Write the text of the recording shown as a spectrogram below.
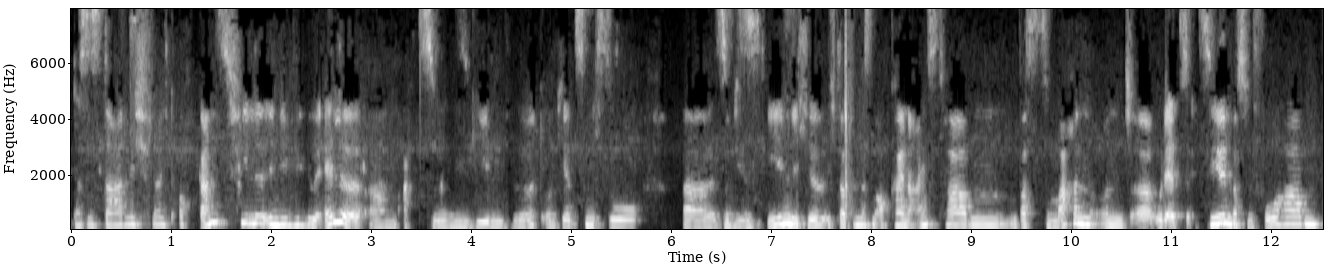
dass es dadurch vielleicht auch ganz viele individuelle ähm, Aktionen geben wird und jetzt nicht so äh, so dieses Ähnliche. Ich glaube, wir müssen auch keine Angst haben, was zu machen und äh, oder zu erzählen, was wir vorhaben,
